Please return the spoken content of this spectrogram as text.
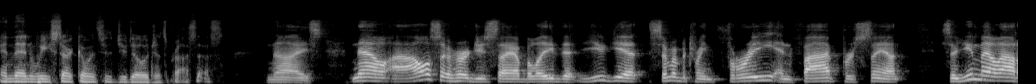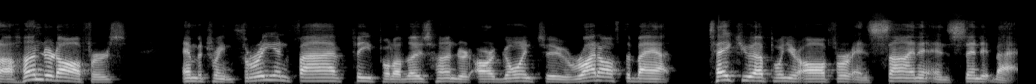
and then we start going through the due diligence process. Nice. Now, I also heard you say, I believe, that you get somewhere between three and five percent. So you mail out a hundred offers, and between three and five people of those hundred are going to right off the bat take you up on your offer and sign it and send it back.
